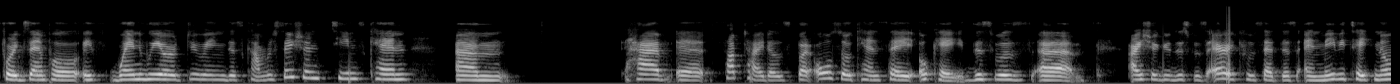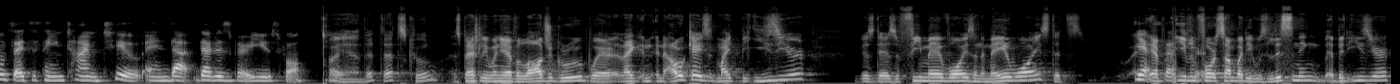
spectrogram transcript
for example, if when we are doing this conversation, teams can um, have uh, subtitles, but also can say, okay, this was I showed you this was Eric who said this, and maybe take notes at the same time too, and that that is very useful. Oh yeah, that that's cool, especially when you have a larger group where, like in, in our case, it might be easier because there's a female voice and a male voice. That's, yes, that's even true. for somebody who's listening a bit easier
